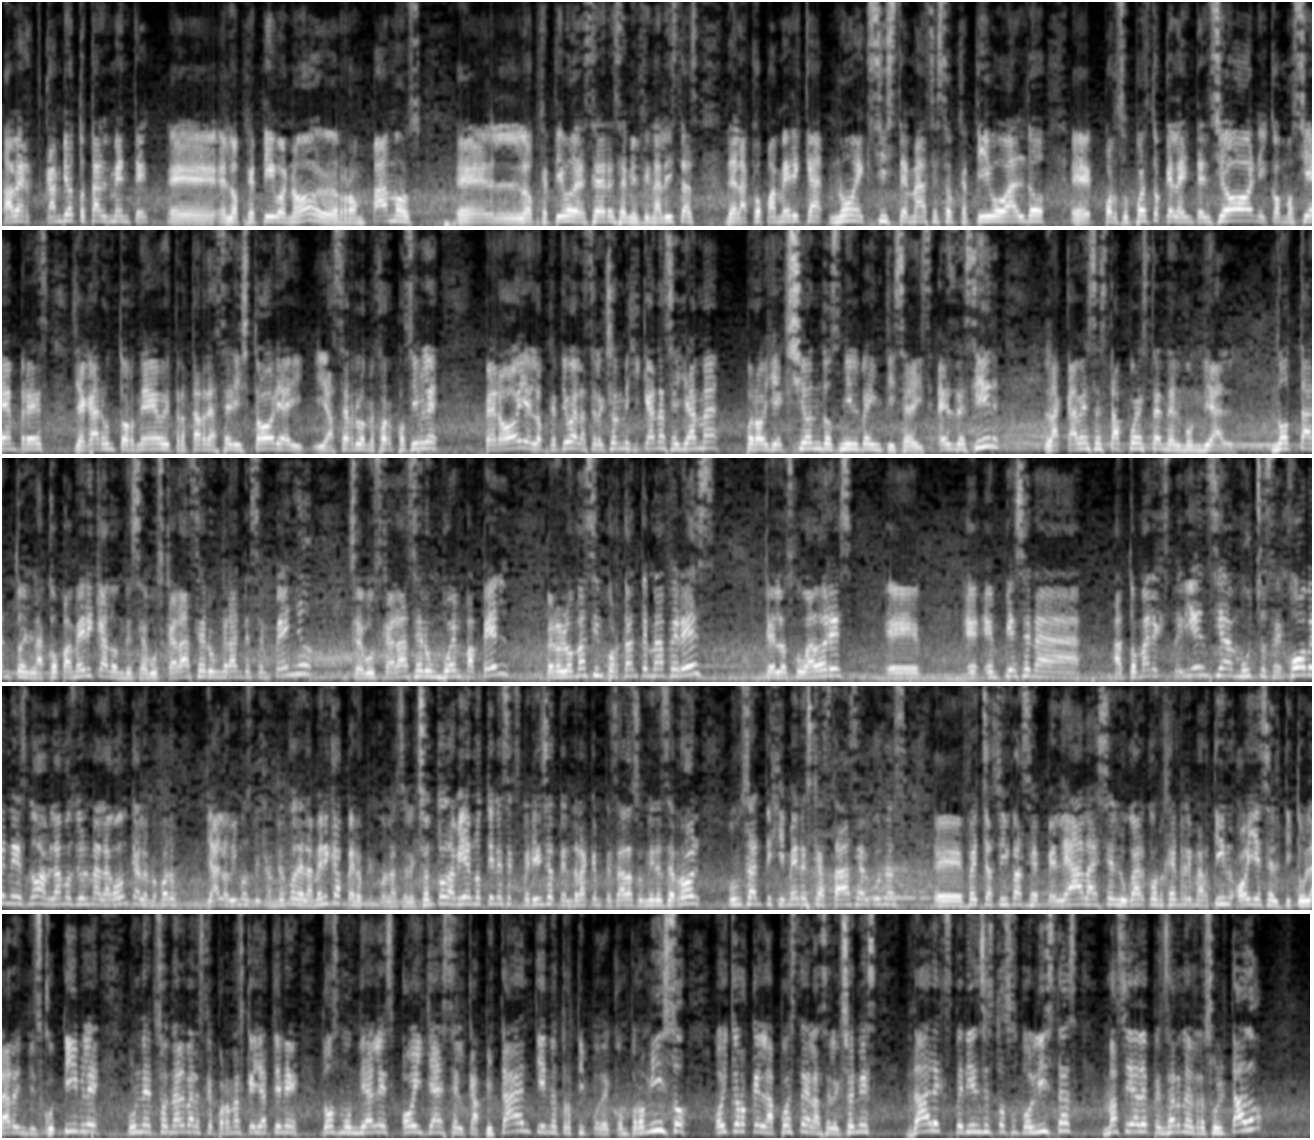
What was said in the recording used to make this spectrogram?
A ver, cambió totalmente eh, el objetivo, ¿no? Rompamos eh, el objetivo de ser semifinalistas de la Copa América. No existe más ese objetivo, Aldo. Eh, por supuesto que la intención y como siempre es llegar a un torneo y tratar de hacer historia y, y hacer lo mejor posible. Pero hoy el objetivo de la selección mexicana se llama Proyección 2026. Es decir, la cabeza está puesta en el Mundial, no tanto en la Copa América, donde se buscará hacer un gran desempeño, se buscará hacer un buen papel, pero lo más importante, Maffer, es que los jugadores eh, eh, empiecen a, a tomar experiencia, muchos eh, jóvenes, ¿no? Hablamos de un Malagón que a lo mejor ya lo vimos bicampeón con el América, pero que con la selección todavía no tiene esa experiencia, tendrá que empezar a asumir ese rol. Un Santi Jiménez que hasta hace algunas eh, fechas FIFA se peleaba ese lugar con Henry Martín, hoy es el titular indiscutible. Un Edson Álvarez que por más que ya tiene dos mundiales, hoy ya es el capitán, tiene otro tipo de compromiso. Hoy creo que la apuesta de la selección es dar experiencia a estos futbolistas, más allá de pensar en el resultado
